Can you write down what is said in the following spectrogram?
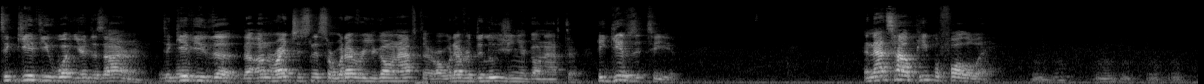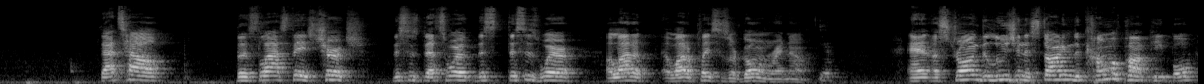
to give you what you're desiring, to Amen. give you the the unrighteousness or whatever you're going after, or whatever delusion you're going after. He gives it to you, and that's how people fall away. That's how this last days church. This is that's where this this is where a lot of a lot of places are going right now. Yep. And a strong delusion is starting to come upon people,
